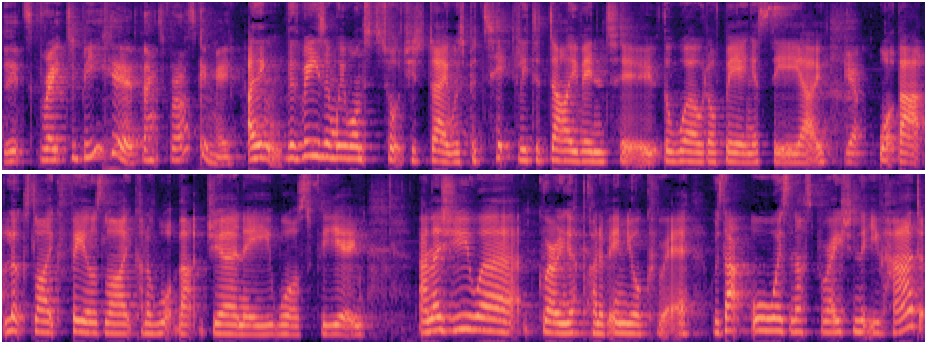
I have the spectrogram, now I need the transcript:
It's great to be here. Thanks for asking me. I think the reason we wanted to talk to you today was particularly to dive into the world of being a CEO. Yeah. What that looks like, feels like, kind of what that journey was for you. And as you were growing up kind of in your career, was that always an aspiration that you had?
